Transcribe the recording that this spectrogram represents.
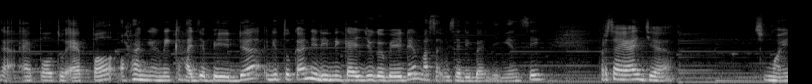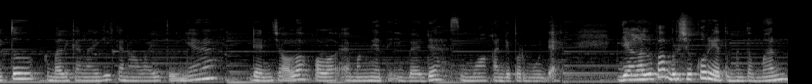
nggak apple to apple orang yang nikah aja beda gitu kan yang dinikahi juga beda masa bisa dibandingin sih? Percaya aja semua itu kembalikan lagi ke nawa itunya dan insya Allah kalau emang niatnya ibadah semua akan dipermudah. Jangan lupa bersyukur ya teman-teman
